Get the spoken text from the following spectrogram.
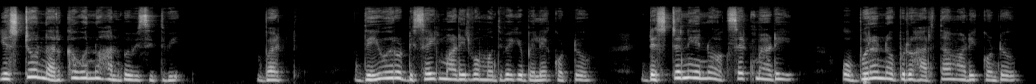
ಎಷ್ಟೋ ನರ್ಕವನ್ನು ಅನುಭವಿಸಿದ್ವಿ. ಬಟ್ ದೇವರು ಡಿಸೈಡ್ ಮಾಡಿರುವ ಮದುವೆಗೆ ಬೆಲೆ ಕೊಟ್ಟು ಡೆಸ್ಟನಿಯನ್ನು ಅಕ್ಸೆಪ್ಟ್ ಮಾಡಿ ಒಬ್ಬರನ್ನೊಬ್ಬರು ಅರ್ಥ ಮಾಡಿಕೊಂಡು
